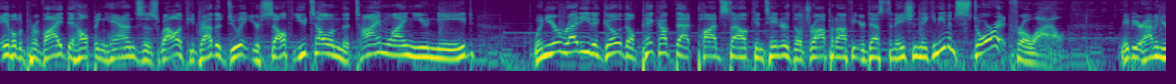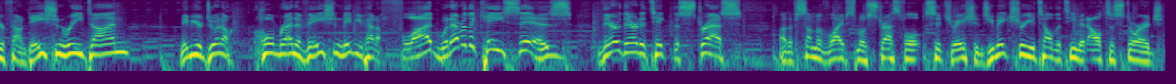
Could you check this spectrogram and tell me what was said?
able to provide the helping hands as well. If you'd rather do it yourself, you tell them the timeline you need. When you're ready to go, they'll pick up that pod style container, they'll drop it off at your destination. They can even store it for a while. Maybe you're having your foundation redone. Maybe you're doing a home renovation. Maybe you've had a flood. Whatever the case is, they're there to take the stress out of some of life's most stressful situations. You make sure you tell the team at Alta Storage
